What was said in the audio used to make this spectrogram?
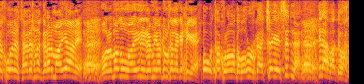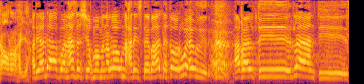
sheegtay kuwana taariikhna garan maayaane. Oromadu waa iriramiyaa dhulka laga xiga bow taa kulama qabo ururka aad sheegaysidna ilaah baa haddee wax kaa odhanhaya aryaadhaha abwaan xasan sheekh muumin allah u naxariisteeba hadda ka hor wuxuu yidhi aqaltiir la'aantiis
